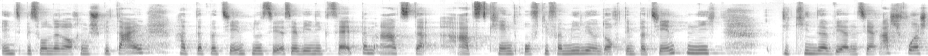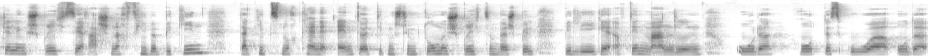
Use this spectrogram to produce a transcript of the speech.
insbesondere auch im Spital, hat der Patient nur sehr, sehr wenig Zeit beim Arzt. Der Arzt kennt oft die Familie und auch den Patienten nicht. Die Kinder werden sehr rasch vorstellig, sprich sehr rasch nach Fieberbeginn. Da gibt's noch keine eindeutigen Symptome, sprich zum Beispiel Belege auf den Mandeln oder rotes Ohr oder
